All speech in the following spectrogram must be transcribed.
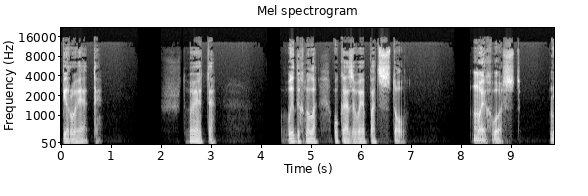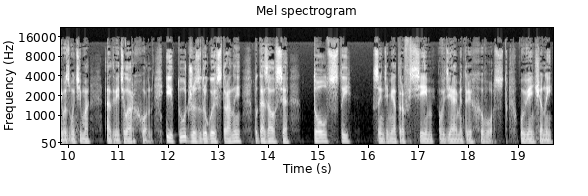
пируэты. «Что это?» — выдохнула, указывая под стол. «Мой хвост», — невозмутимо ответил Архон. И тут же с другой стороны показался толстый, сантиметров семь в диаметре хвост, увенчанный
